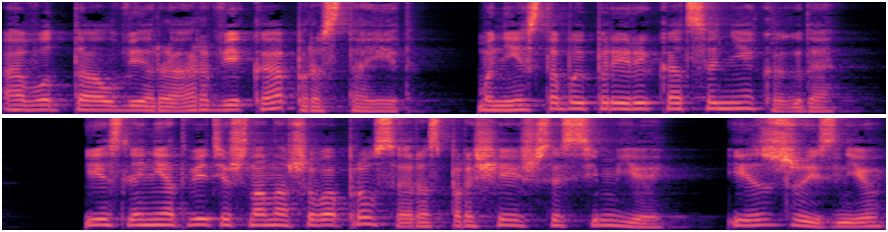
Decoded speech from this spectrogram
А вот Талверар века простоит. Мне с тобой пререкаться некогда. Если не ответишь на наши вопросы, распрощаешься с семьей и с жизнью».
